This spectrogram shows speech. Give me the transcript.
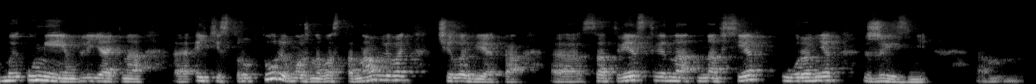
мы умеем влиять на эти структуры, можно восстанавливать человека, соответственно, на всех уровнях жизни. Эм,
